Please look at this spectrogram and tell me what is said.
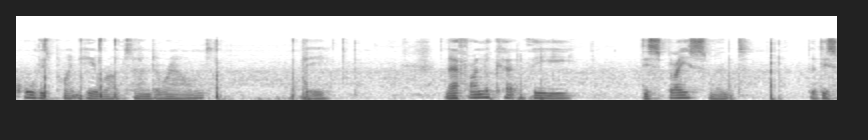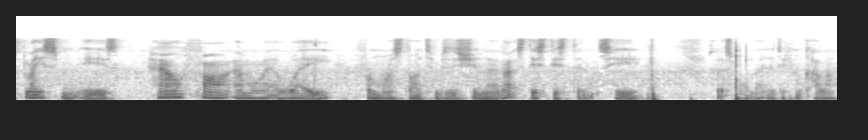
call this point here where I turned around B. Now if I look at the displacement, the displacement is how far am I away from my starting position? Now that's this distance here. So let's mark that in a different color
